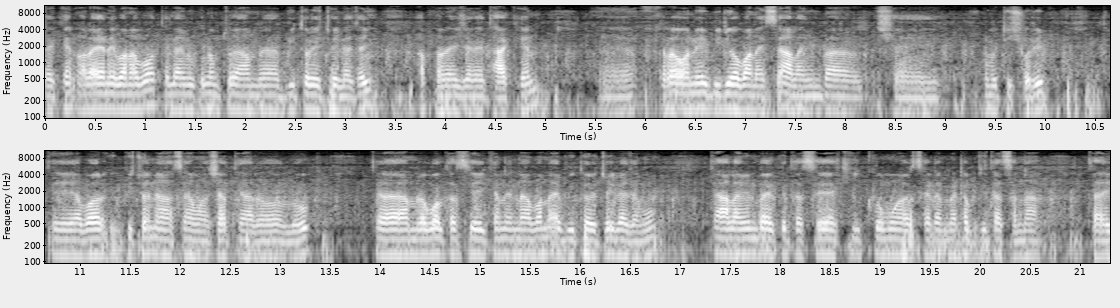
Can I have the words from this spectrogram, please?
দেখেন ওরা এনে বানাবো। তাহলে আমি বললাম তো আমরা ভিতরে চলে যাই আপনারা এই জায়গায় থাকেন। এ, ওরা অনেক ভিডিও বানাইছে বা সেই কমিটি শরীফ। আবার পিছনে আছে আমার সাথে আরও লোক। তা আমরা বলতেছি এখানে না বানায় ভিতরে চলে যাব তা আলামিন ভাই কইতাছে কি কমু আর সেটা মেটাপ দিতেছে না তাই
